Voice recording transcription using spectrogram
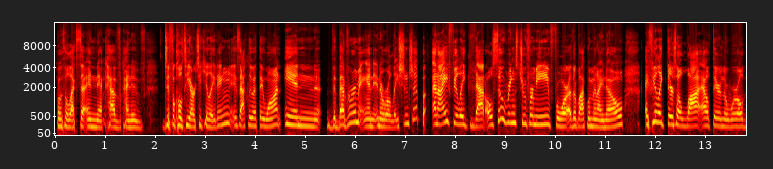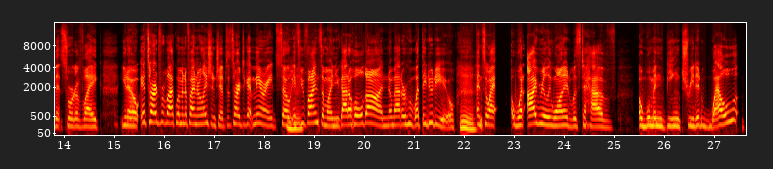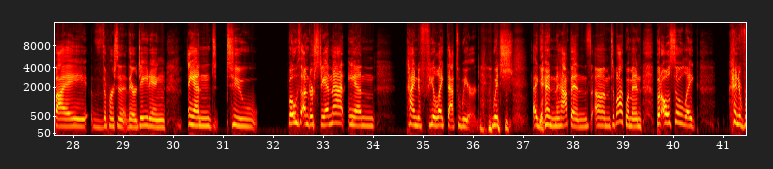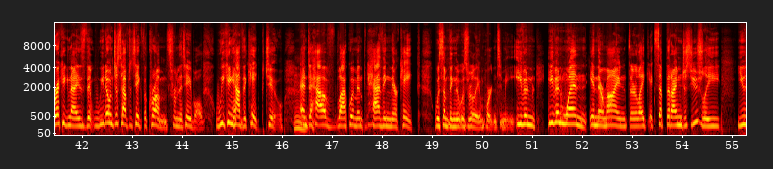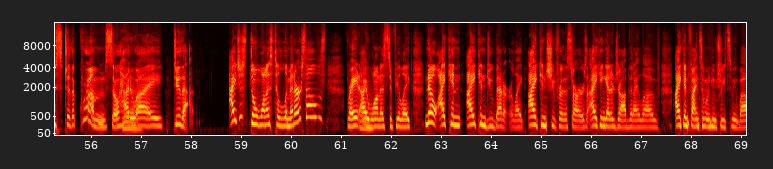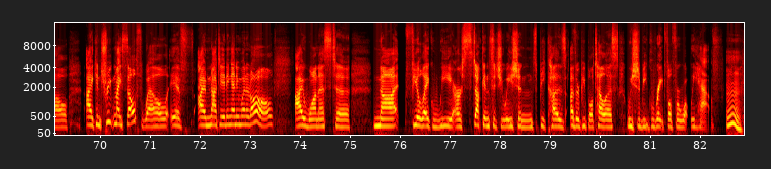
both Alexa and Nick have kind of difficulty articulating exactly what they want in the bedroom and in a relationship. And I feel like that also rings true for me for other Black women I know. I feel like there's a lot out there in the world that's sort of like, you know, it's hard for Black women to find relationships, it's hard to get married. So mm-hmm. if you find someone, you got to hold on no matter who what they do to you. Mm. And so I what I really wanted was to have a woman being treated well by the person that they're dating and to both understand that and kind of feel like that's weird which again happens um, to black women but also like kind of recognize that we don't just have to take the crumbs from the table. We can have the cake too. Mm. And to have black women having their cake was something that was really important to me. Even even when in their mind they're like except that I'm just usually used to the crumbs. So how yeah. do I do that? I just don't want us to limit ourselves, right? I want us to feel like, no, I can I can do better. Like I can shoot for the stars. I can get a job that I love. I can find someone who treats me well. I can treat myself well if I'm not dating anyone at all. I want us to not feel like we are stuck in situations because other people tell us we should be grateful for what we have. Mm.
